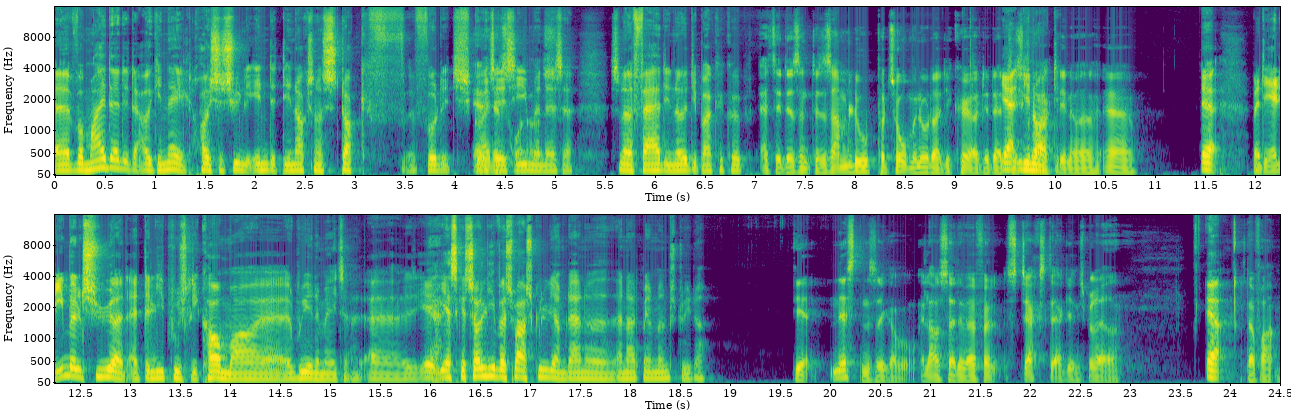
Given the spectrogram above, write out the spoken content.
Uh, hvor meget er det, der er originalt? Højst sandsynligt intet. Det er nok sådan noget stock footage, skulle Ja, jeg til at sige. jeg Men altså, sådan noget færdigt, noget de bare kan købe. Altså, det er, sådan, det er det samme loop på to minutter, de kører, det der Ja, lige disco-agtige noget. Ja. Ja, men det er alligevel syret, at der lige pludselig kommer uh, Reanimator. Uh, jeg, ja. jeg skal så lige være svar skyldig, om der er noget af Nightmare on Elm Street der. Det er næsten sikker på. Eller også er det i hvert fald stærkt, stærkt inspireret Ja, derfra.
